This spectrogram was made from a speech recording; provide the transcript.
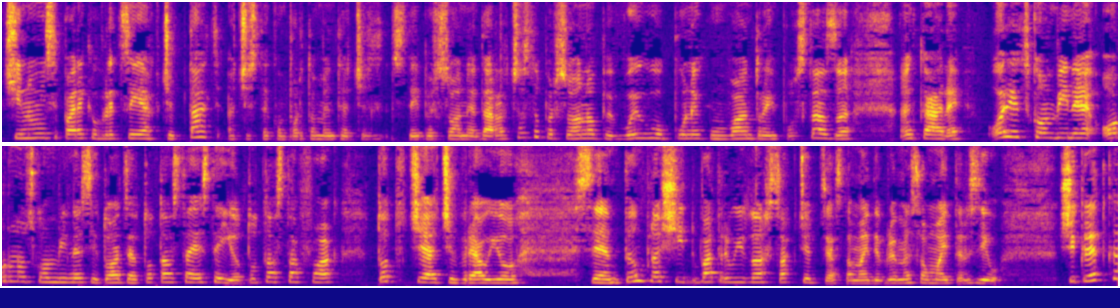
și nu mi se pare că vreți să-i acceptați aceste comportamente acestei persoane, dar această persoană pe voi vă pune cumva într-o ipostază în care ori îți convine, ori nu-ți convine situația, tot asta este eu, tot asta fac, tot ceea ce vreau eu se întâmplă și va trebui doar să accepti asta mai devreme sau mai târziu. Și cred că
